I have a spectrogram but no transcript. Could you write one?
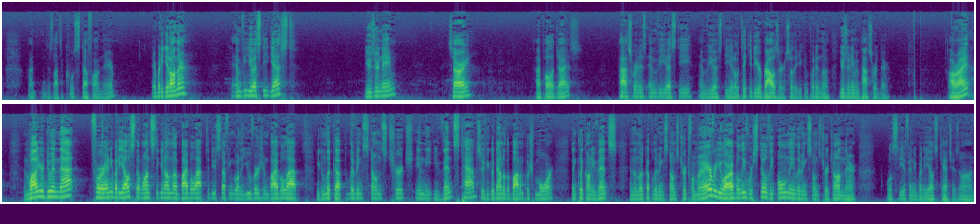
Uh, there's lots of cool stuff on there. Everybody get on there? MVUSD guest? Username? Sorry. I apologize. Password is MVUSD, MVUSD. It'll take you to your browser so that you can put in the username and password there. All right? And while you're doing that, for anybody else that wants to get on the Bible app to do stuff, you can go on the YouVersion Bible app. You can look up Living Stones Church in the Events tab. So if you go down to the bottom, push More, then click on Events, and then look up Living Stones Church. From wherever you are, I believe we're still the only Living Stones Church on there. We'll see if anybody else catches on.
